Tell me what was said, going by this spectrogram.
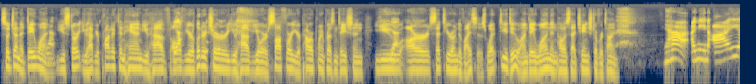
so, Jenna, day one, yeah. you start, you have your product in hand, you have all yeah. of your literature, you have your software, your PowerPoint presentation, you yeah. are set to your own devices. What do you do on day one, and how has that changed over time? Yeah, I mean, I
